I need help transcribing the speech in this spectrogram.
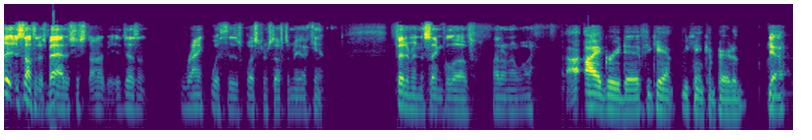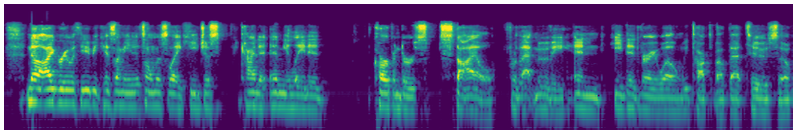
It's not that it's bad. It's just uh, it doesn't rank with his western stuff to me. I can't fit him in the same glove. I don't know why. I, I agree, Dave. You can't you can't compare to Yeah. No, I agree with you because I mean it's almost like he just kind of emulated Carpenter's style for that movie and he did very well and we talked about that too. So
